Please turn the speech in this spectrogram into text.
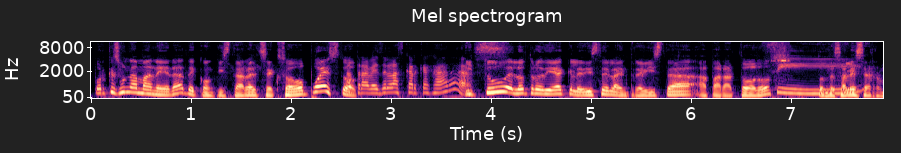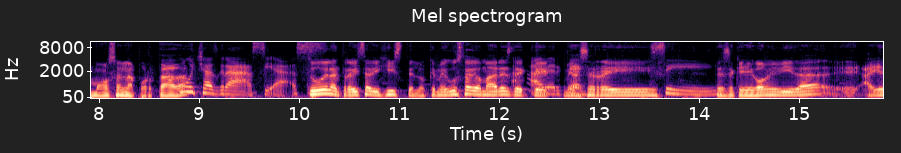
porque es una manera de conquistar al sexo opuesto. a través de las carcajadas. Y tú el otro día que le diste la entrevista a Para Todos, Sí. donde sales hermosa en la portada, Muchas gracias. tú en la entrevista dijiste, lo que me gusta de Omar es de que ver, me hace reír. Sí. Desde que llegó a mi vida eh, hay,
